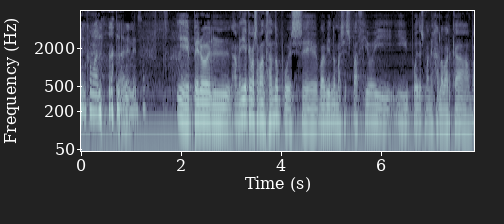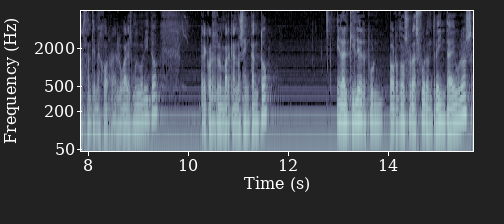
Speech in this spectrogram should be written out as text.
cómo andar en eso. Eh, pero el- a medida que vas avanzando, pues eh, va habiendo más espacio y, y puedes manejar la barca bastante mejor. El lugar es muy bonito, recorrerlo en barca nos encantó. El alquiler por, dos horas fueron 30 euros.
